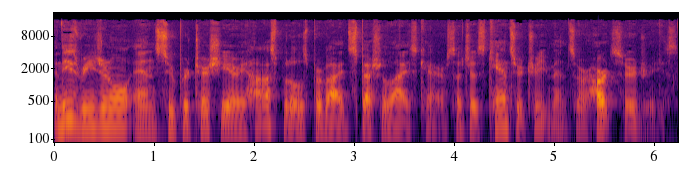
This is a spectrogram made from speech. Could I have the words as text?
And these regional and super tertiary hospitals provide specialized care, such as cancer treatments or heart surgeries.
